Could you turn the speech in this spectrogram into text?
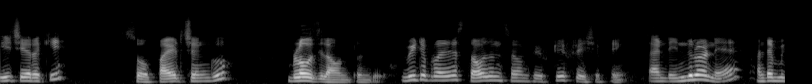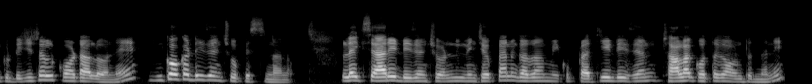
ఈ చీరకి సో పైడ్ చెంగు బ్లౌజ్ ఇలా ఉంటుంది. వీటి prices thousand seven fifty free shipping. And ఇందులోనే అంటే మీకు డిజిటల్ కోటాలోనే ఇంకొక డిజైన్ చూపిస్తున్నాను. లైక్ శారీ డిజైన్ చూడండి. నేను చెప్పాను కదా మీకు ప్రతి డిజైన్ చాలా కొత్తగా ఉంటుందని.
